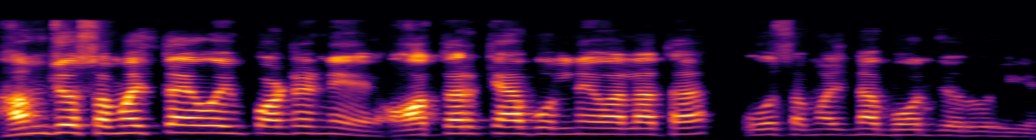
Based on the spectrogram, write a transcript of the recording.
हम जो समझते हैं वो इम्पोर्टेंट नहीं है। ऑथर क्या बोलने वाला था, वो समझना बहुत ज़रूरी है।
